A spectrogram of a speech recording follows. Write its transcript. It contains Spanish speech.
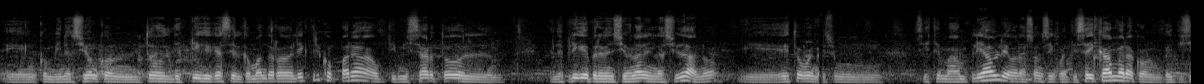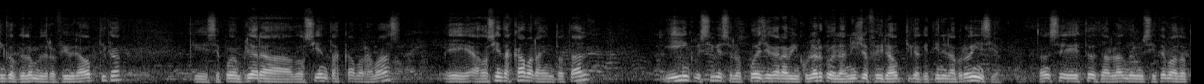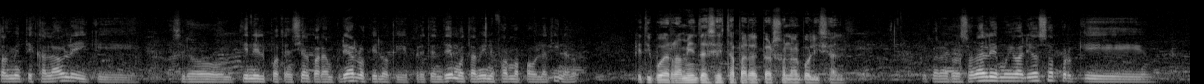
en combinación con todo el despliegue que hace el Comando Radioeléctrico para optimizar todo el, el despliegue prevencional en la ciudad. ¿no? Esto bueno, es un sistema ampliable, ahora son 56 cámaras con 25 kilómetros de fibra óptica, que se puede ampliar a 200 cámaras más, eh, a 200 cámaras en total, e inclusive se lo puede llegar a vincular con el anillo fibra óptica que tiene la provincia. Entonces esto está hablando de un sistema totalmente escalable y que tiene el potencial para ampliarlo, que es lo que pretendemos también en forma paulatina. ¿no? ¿Qué tipo de herramienta es esta para el personal policial? Para el personal es muy valiosa porque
